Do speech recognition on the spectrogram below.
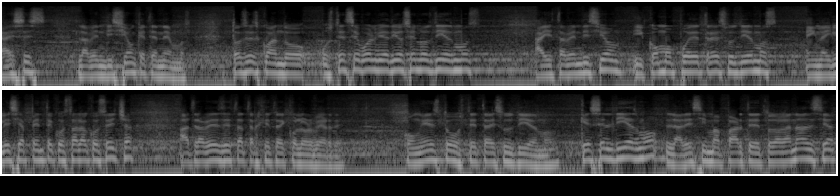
A ese es la bendición que tenemos. Entonces, cuando usted se vuelve a Dios en los diezmos, hay esta bendición. ¿Y cómo puede traer sus diezmos en la iglesia pentecostal la cosecha? A través de esta tarjeta de color verde. Con esto usted trae sus diezmos. ¿Qué es el diezmo? La décima parte de toda ganancia.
